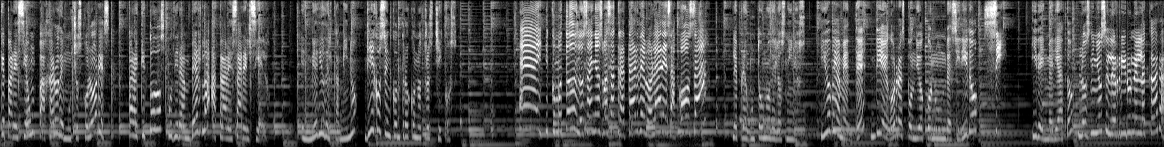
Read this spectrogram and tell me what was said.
que parecía un pájaro de muchos colores, para que todos pudieran verla atravesar el cielo. En medio del camino, Diego se encontró con otros chicos. ¡Ey! ¿Y como todos los años vas a tratar de volar esa cosa? Le preguntó uno de los niños. Y obviamente, Diego respondió con un decidido sí. Y de inmediato, los niños se le rieron en la cara.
